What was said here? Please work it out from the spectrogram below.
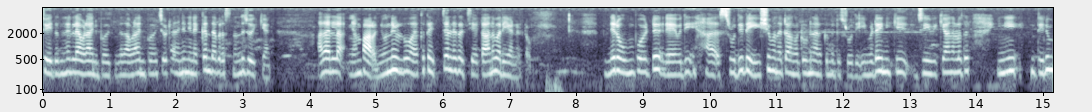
ചെയ്തതിനല്ലേ അവൾ അനുഭവിക്കുന്നത്? അവൾ അനുഭവിച്ചോട്ട്. അതിന് നിനക്ക് എന്താ പ്രശ്നം എന്ന് ചോദിക്കുകയാണ് അതല്ല ഞാൻ പറഞ്ഞു എന്നേ ഉള്ളൂ. അതൊക്കെ തെറ്റല്ലേ സച്ചേട്ടാന്ന് പറയാണ് കേട്ടോ. പിന്നെ റൂമിൽ പോയിട്ട് രേവതി ശ്രുതി ദേഷ്യം വന്നിട്ട് അങ്ങോട്ടും നടക്കുന്നുണ്ട്. ശ്രുതി ഇവിടെ എനിക്ക് ജീവിക്കുക എന്നുള്ളത് ഇനി ഇതിലും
